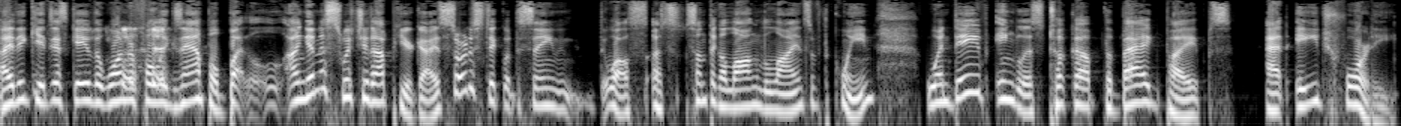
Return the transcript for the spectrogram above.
I think you just gave the wonderful example, but I'm going to switch it up here, guys. Sort of stick with the same, well, uh, something along the lines of the Queen. When Dave Inglis took up the bagpipes at age 40,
